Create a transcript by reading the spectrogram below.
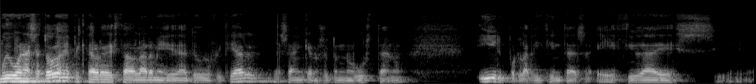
Muy buenas a todos, espectadores de Estado Alarma y de TV Oficial. Ya saben que a nosotros nos gusta ir por las distintas eh, ciudades eh,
